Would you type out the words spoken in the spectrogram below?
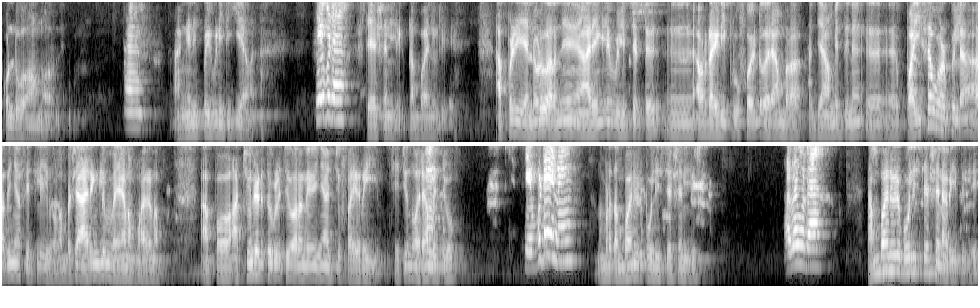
കൊണ്ടുപോകാമെന്ന് പറഞ്ഞു. അങ്ങനെ ഇപ്പോൾ ഇവിടെ ഇരിക്കുകയാണ്. സ്റ്റേഷനിൽ തമ്പാനൂര്. അപ്പോഴേ എന്നോട് പറഞ്ഞ് ആരെങ്കിലും വിളിച്ചിട്ട് അവരുടെ ഐ ഡി പ്രൂഫായിട്ട് വരാൻ പറ. ജാമ്യത്തിന് പൈസ കുഴപ്പമില്ല അത് ഞാൻ സെറ്റിൽ ചെയ്തോളാം. പക്ഷെ ആരെങ്കിലും വേണം വരണം. അപ്പോൾ അച്ചുവിന്റെ അടുത്ത് വിളിച്ച് പറഞ്ഞു കഴിഞ്ഞാൽ അച്ചു ഫയർ ചെയ്യും. ചേച്ചി ഒന്ന് വരാൻ പറ്റുമോ എവിടെയാണ്? നമ്മുടെ തമ്പാനൂർ പോലീസ് സ്റ്റേഷനിൽ അതെവിടാ? തമ്പാനൂർ പോലീസ് സ്റ്റേഷൻ അറിയത്തില്ലേ?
